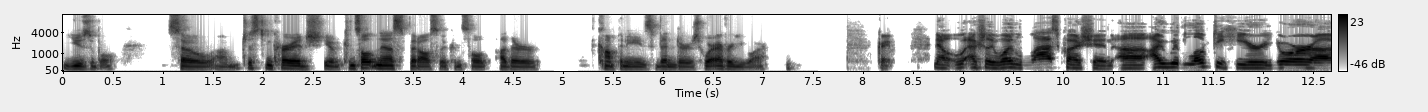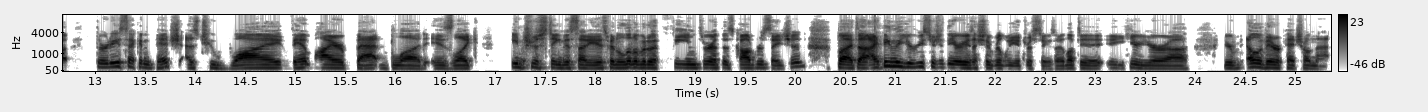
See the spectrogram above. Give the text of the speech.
usable. So um, just encourage, you know, consult NIST, but also consult other companies, vendors, wherever you are. Great. Now, actually, one last question. Uh, I would love to hear your uh, 30 second pitch as to why vampire bat blood is like interesting to study. It's been a little bit of a theme throughout this conversation, but uh, I think that your research in the area is actually really interesting. So I'd love to hear your uh, your elevator pitch on that.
